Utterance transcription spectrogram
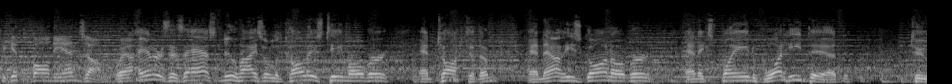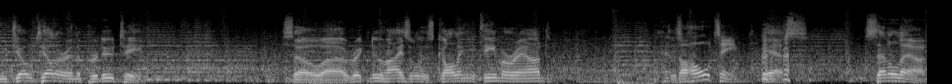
to get the ball in the end zone. Well, Anders has asked Neuheisel to call his team over and talk to them. And now he's gone over and explained what he did to Joe Tiller and the Purdue team. So uh, Rick Neuheisel is calling the team around. the whole team. yes. Settle down.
